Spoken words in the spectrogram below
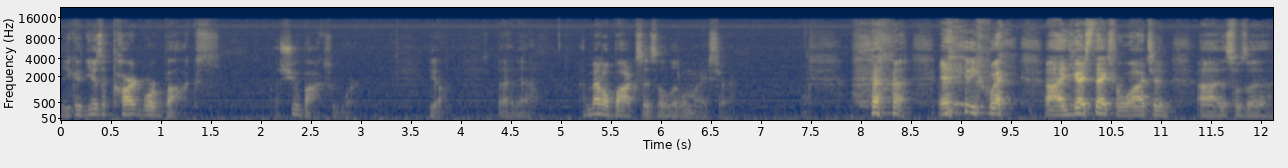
You could use a cardboard box. A shoe box would work. You know, but uh, a metal box is a little nicer. anyway, uh, you guys, thanks for watching. Uh, this was a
